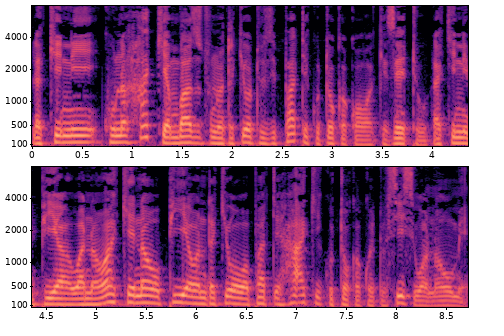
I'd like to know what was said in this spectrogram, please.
lakini kuna haki ambazo tunatakiwa tuzipate kutoka kwa wake zetu, lakini pia wanawake nao pia wanatakiwa wapate haki kutoka kwetu sisi wanaume.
